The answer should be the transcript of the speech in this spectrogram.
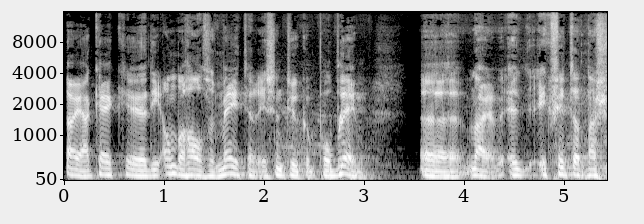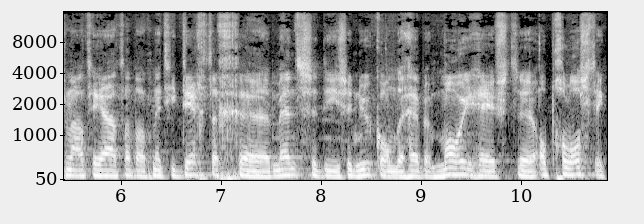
Nou ja, kijk, eh, die anderhalve meter is natuurlijk een probleem. Uh, nou ja, ik vind dat Nationaal Theater dat met die 30 uh, mensen die ze nu konden hebben mooi heeft uh, opgelost. Ik,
